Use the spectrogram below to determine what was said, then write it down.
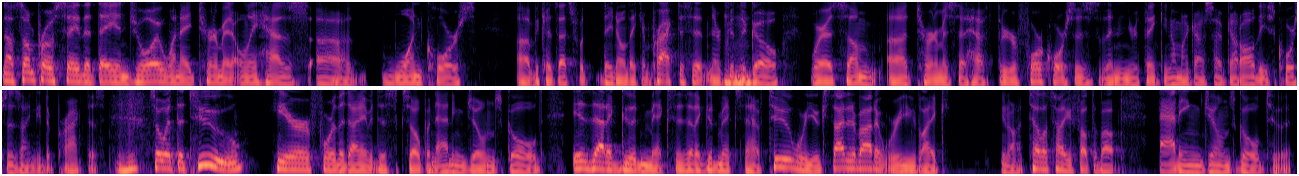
Now, some pros say that they enjoy when a tournament only has uh, one course uh, because that's what they know they can practice it and they're good to go. Whereas some uh, tournaments that have three or four courses, then you're thinking, oh my gosh, I've got all these courses I need to practice. So with the two here for the Dynamic Discs Open, adding Jones Gold, is that a good mix? Is that a good mix to have two? Were you excited about it? Were you like, you know, tell us how you felt about adding Jones Gold to it.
